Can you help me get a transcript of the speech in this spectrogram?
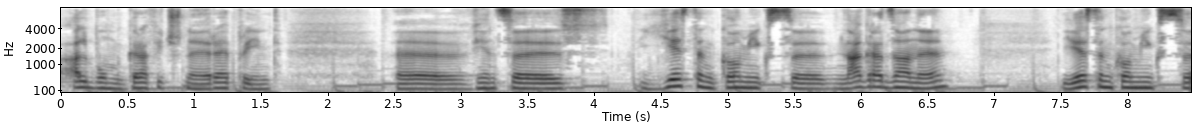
album graficzny reprint. E, więc e, jest ten komiks e, nagradzany, jest ten komiks e,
